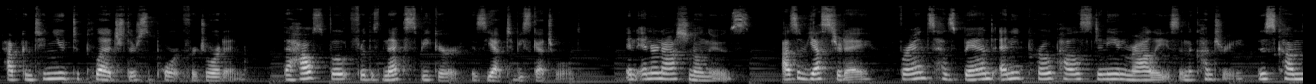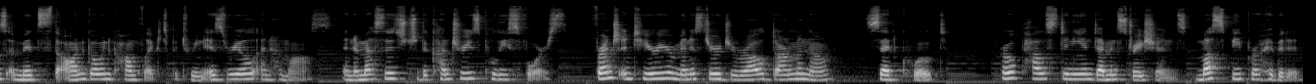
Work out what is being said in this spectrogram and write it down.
have continued to pledge their support for Jordan. The House vote for the next speaker is yet to be scheduled. In international news, as of yesterday, France has banned any pro Palestinian rallies in the country. This comes amidst the ongoing conflict between Israel and Hamas. In a message to the country's police force, French Interior Minister Gerald Darmanin said, quote, Pro-Palestinian demonstrations must be prohibited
